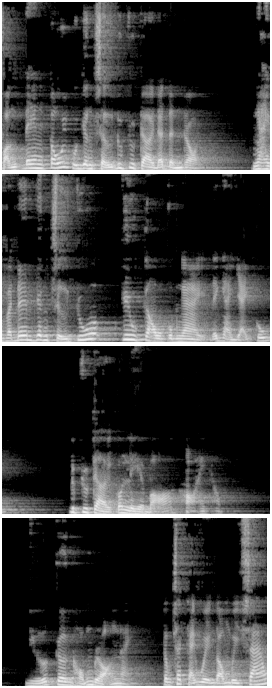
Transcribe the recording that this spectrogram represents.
phận đen tối của dân sự Đức Chúa Trời đã định rồi. Ngày và đêm dân sự Chúa kêu cầu cùng Ngài để Ngài giải cứu. Đức Chúa Trời có lìa bỏ họ hay không? Giữa cơn hỗn loạn này, trong sách Khải Quyền đoạn 16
